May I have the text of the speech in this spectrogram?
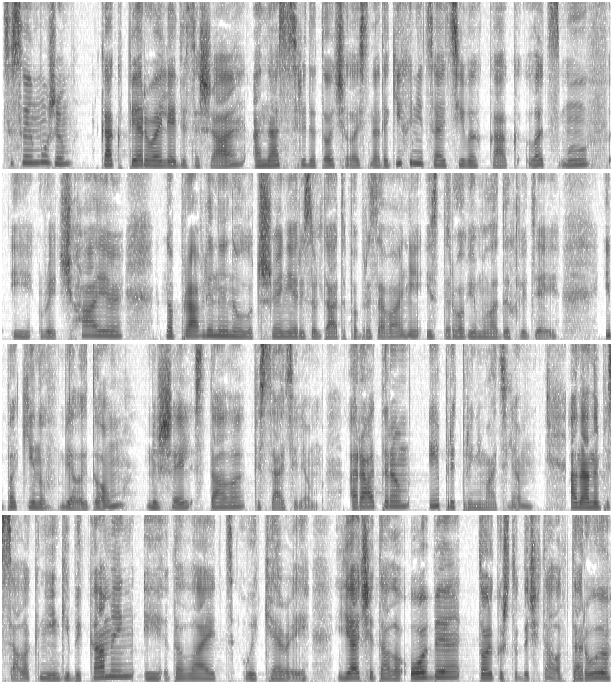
со своим мужем. Как первая леди США, она сосредоточилась на таких инициативах, как Let's Move и Reach Higher, направленные на улучшение результатов образования и здоровья молодых людей. И покинув Белый дом, Мишель стала писателем, оратором и предпринимателем. Она написала книги «Becoming» и «The Light We Carry». Я читала обе, только что дочитала вторую.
